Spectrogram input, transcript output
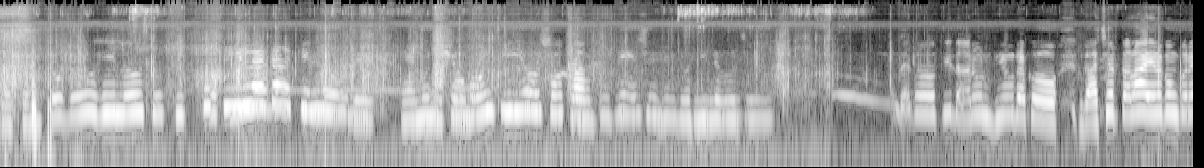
বসন্ত বহিল সখী কোকিলা ডাকিল রে এমন সময় প্রিয় সখা দেশে রহিল যে দেখো কি দারুণ ভিউ দেখো। গাছের তলায় এরকম করে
